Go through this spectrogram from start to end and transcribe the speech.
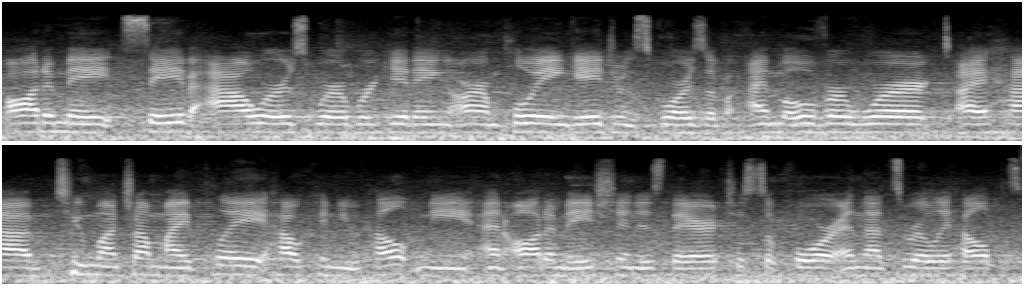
automate save hours where we're getting our employee engagement scores of i'm overworked i have too much on my plate how can you help me? And automation is there to support and that's really helped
